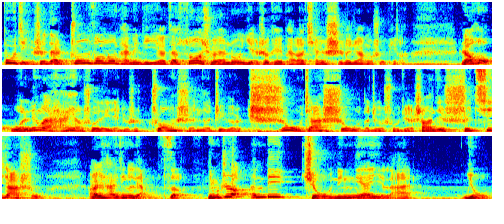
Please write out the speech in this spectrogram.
不仅是在中锋中排名第一啊，在所有球员中也是可以排到前十的这样一个水平了。然后我另外还想说的一点就是庄神的这个十五加十五的这个数据，上一季十七加十五，而且他已经两次了。你们知道 NBA 九零年以来有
